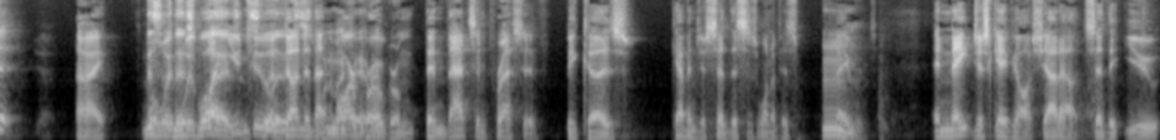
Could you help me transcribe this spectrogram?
it? Yeah. All right. This- well, with, this with what you two have done to that one of my bar favorite. program, then that's impressive because Kevin just said this is one of his Mm. favorites. And Nate just gave y'all a shout out and said that you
